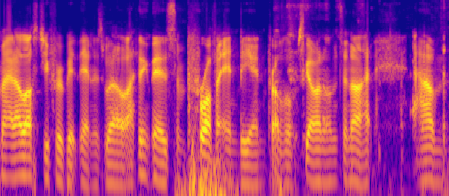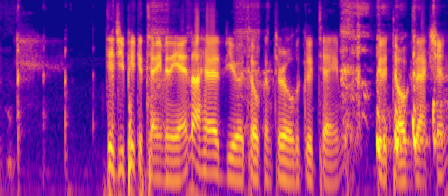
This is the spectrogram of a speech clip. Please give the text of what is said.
mate, I lost you for a bit then as well. I think there's some proper NBN problems going on tonight. Um, did you pick a team in the end? I heard you were talking through all the good teams. Bit of dogs action.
